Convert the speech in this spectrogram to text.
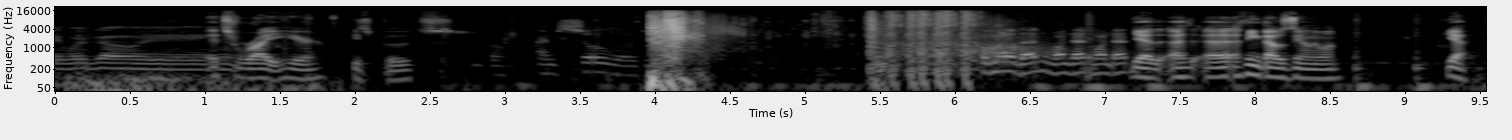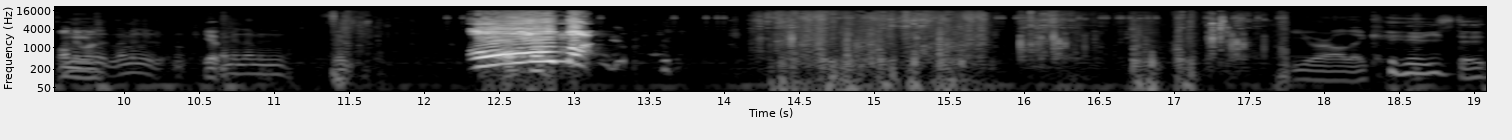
Okay, we're going. It's right here. These boots. Oh, I'm so low, dude. One dead. One dead. One dead. Yeah, I, I think that was the only one. Yeah, only me one. Loot, let me loot. Yep. Let me, let me loot. Oh my! You are all like, he's dead.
